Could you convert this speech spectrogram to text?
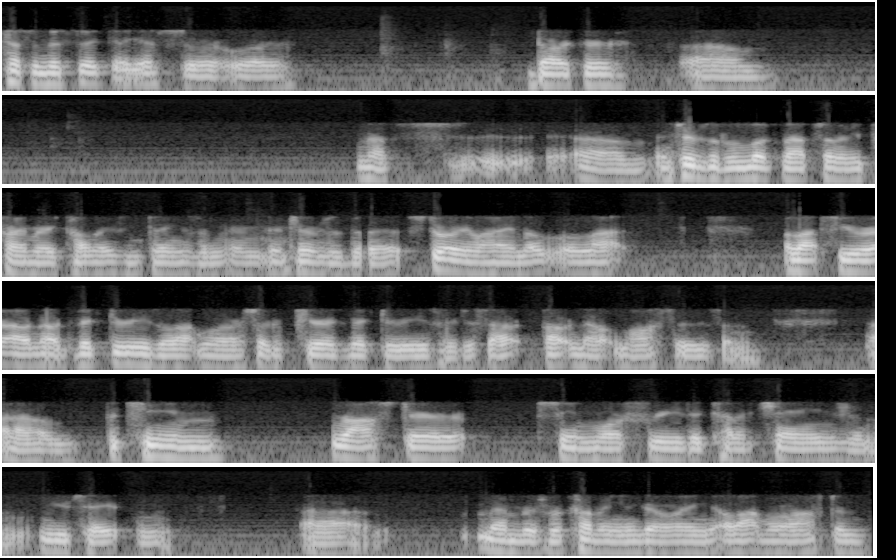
pessimistic, I guess, or, or darker. Um, not um, in terms of the look, not so many primary colors and things, and, and in terms of the storyline, a, a lot, a lot fewer out and out victories, a lot more sort of pyrrhic victories, or just out out and out losses, and um, the team roster seemed more free to kind of change and mutate, and uh, members were coming and going a lot more often.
